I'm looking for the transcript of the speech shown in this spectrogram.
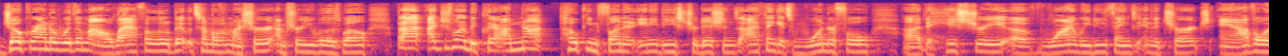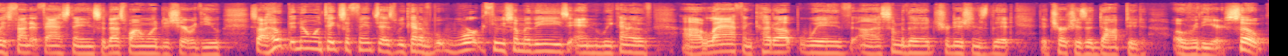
joke around with them. I'll laugh a little bit with some of them. I'm sure I'm sure you will as well. But I, I just want to be clear. I'm not poking fun at any of these traditions. I think it's wonderful uh, the history of why we do things in the church, and I've always found it fascinating. So that's why I wanted to share it with you. So I hope that no one takes offense as we kind of work through some of these and we kind of uh, laugh and cut up with uh, some of the traditions that the church has adopted over the years. So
